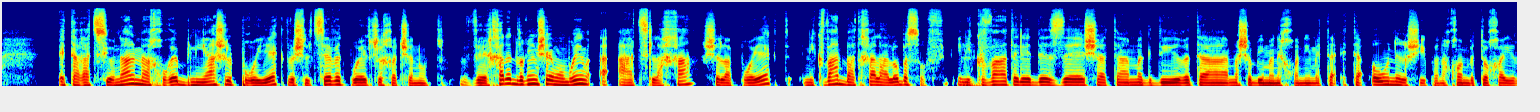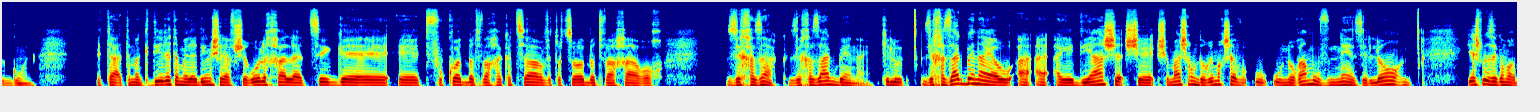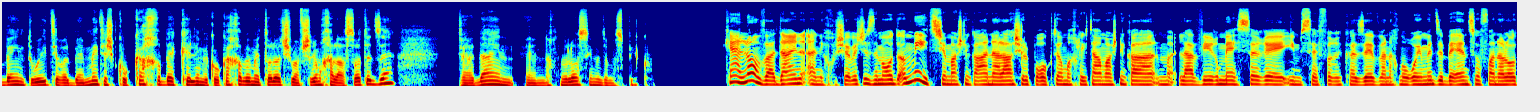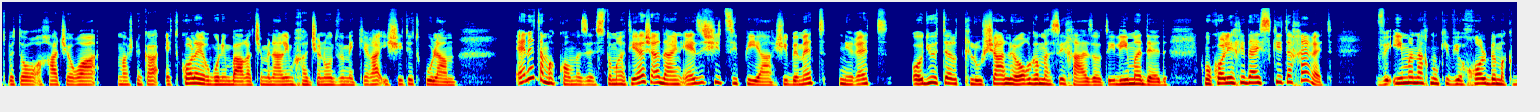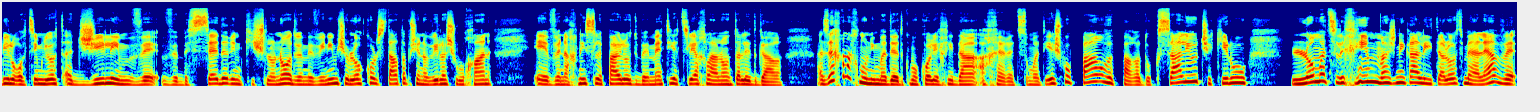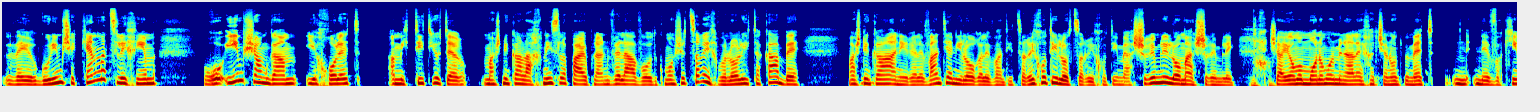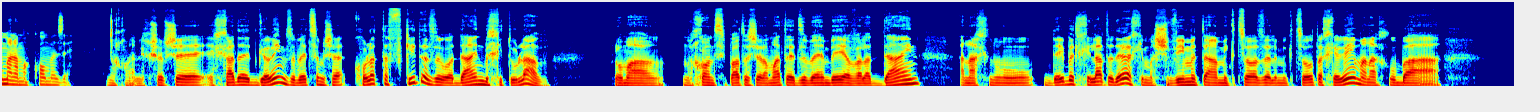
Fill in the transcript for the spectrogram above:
את הרציונל מאחורי בנייה של פרויקט ושל צוות פרויקט של חדשנות. ואחד הדברים שהם אומרים, ההצלחה של הפרויקט נקבעת בהתחלה, לא בסוף. היא mm. נקבעת על ידי זה שאתה מגדיר את המשאבים הנכונים, את ה-ownership הנכון בתוך הארגון. אתה, אתה מגדיר את המדדים שיאפשרו לך להציג אה, אה, תפוקות בטווח הקצר ותוצאות בטווח הארוך. זה חזק, זה חזק בעיניי. כאילו, זה חזק בעיניי הידיעה ש, ש, שמה שאנחנו מדברים עכשיו הוא, הוא נורא מובנה, זה לא, יש בזה גם הרבה אינטואיציה, אבל באמת יש כל כך הרבה כלים וכל כך הרבה מתודות שמאפשרים לך לעשות את זה, ועדיין אנחנו לא עושים את זה מספיק. כן, לא, ועדיין אני חושבת שזה מאוד אמיץ, שמה שנקרא הנהלה של פרוקטר מחליטה מה שנקרא להעביר מסר אה, עם ספר כזה, ואנחנו רואים את זה באינסוף הנהלות בתור אחת שרואה מה שנקרא את כל הארגונים בארץ שמנהלים חדשנות ומכירה אישית את כולם. אין את המקום הזה, זאת אומרת, יש עדיין איזושהי ציפייה שהיא באמת נראית עוד יותר תלושה לאור גם השיחה הזאת, היא להימדד, כמו כל יחידה עסקית אחרת. ואם אנחנו כביכול במקביל רוצים להיות אג'ילים ו- ובסדר עם כישלונות ומבינים שלא כל סטארט-אפ שנביא לשולחן אה, ונכניס לפיילוט באמת יצליח לענות על אתגר, אז איך אנחנו נימדד כמו כל יחידה אחרת? זאת אומרת, יש פה פער ופרדוקסליות שכאילו לא מצליחים, מה שנקרא, להתעלות מעליה, והארגונים שכן מצליחים, רואים שם גם יכולת אמיתית יותר, מה שנקרא להכניס ל pipeline ולעבוד כמו שצריך, ולא להיתקע במה שנקרא אני רלוונטי, אני לא רלוונטי, צריך אותי, לא צריך אותי, מאשרים לי, לא מאשרים לי. נכון. שהיום המון המון מנהלי חדשנות באמת נאבקים על המקום הזה. נכון. אני חושב שאחד האתגרים זה בעצם שכל התפקיד הזה הוא עדיין בחיתוליו. כלומר, נכון, סיפרת שלמדת את זה ב-MBA, אבל עדיין אנחנו די בתחילת הדרך, אם משווים את המקצוע הזה למקצועות אחרים, אנחנו ב...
